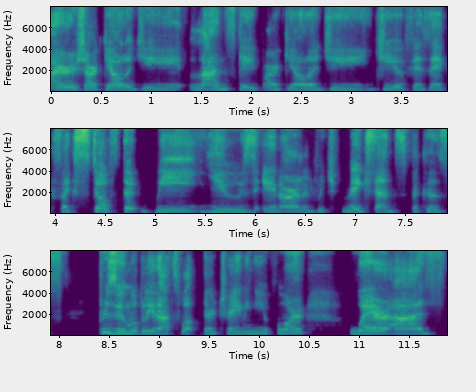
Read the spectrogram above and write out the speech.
Irish archaeology, landscape archaeology, geophysics, like stuff that we use in Ireland, which makes sense because presumably that's what they're training you for. Whereas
